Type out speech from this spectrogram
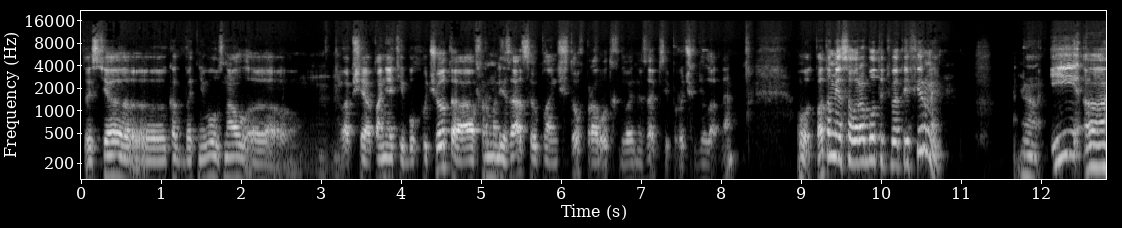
То есть я э, как бы от него узнал э, вообще о понятии бухучета, о формализации в плане счетов, проводах двойной записи и прочих делах. Да? Вот. Потом я стал работать в этой фирме, а, и э,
